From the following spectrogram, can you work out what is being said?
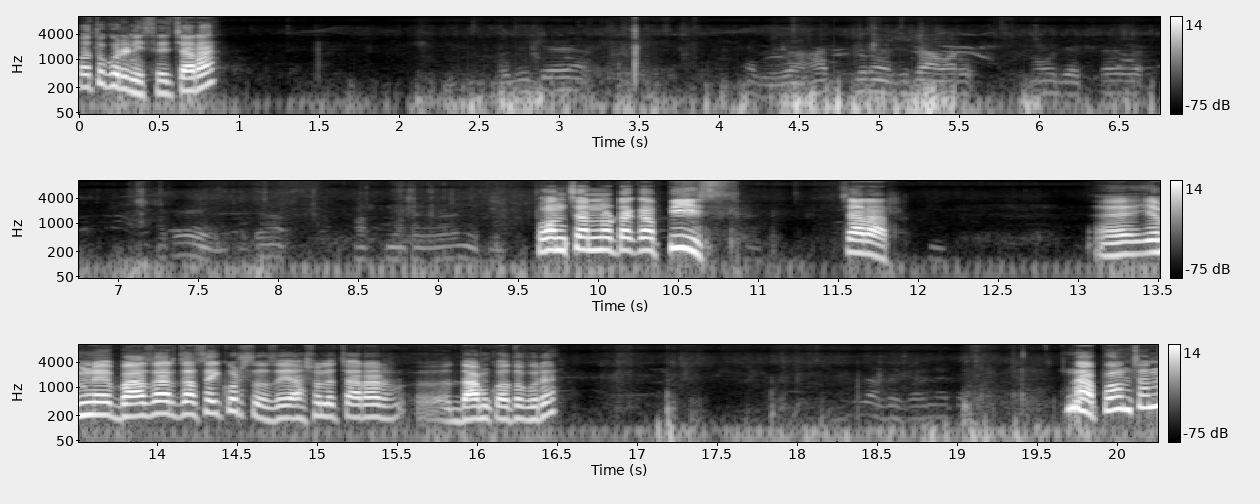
কত করে নিচ্ছে এই চারা? পঞ্চান্ন টাকা পিস চারার। এমনি বাজার যাচাই করছ যে আসলে চারার দাম কত করে? না, পঞ্চান্ন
